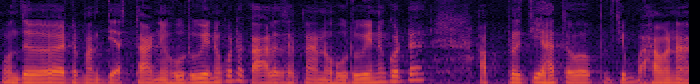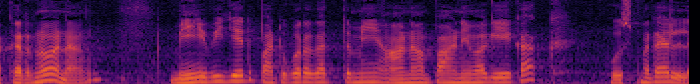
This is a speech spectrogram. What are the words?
හොඳට මධ්‍යස්ථානයේ හුරු වෙනකොට කාලසටහන හුරු වෙනකොට අප්‍රතිහතව ප්‍රතිභාවනා කරනවා නම් මේ විදිහට පටු කරගත්ත මේ ආනාපානෙ වගේ එකක් හුස්ම රැල්ල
